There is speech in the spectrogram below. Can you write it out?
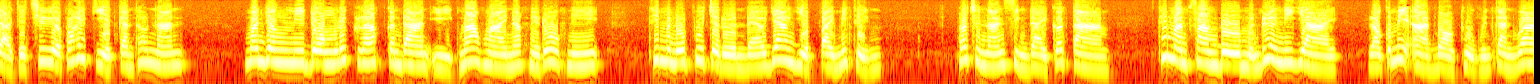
จากจะเชื่อเพราะให้เกียรติกันเท่านั้น มันยังมีดงลึกลับกันดานอีกมากมายนักในโลกนี้ ที่มนุษย์ผู้เจริญแล้วย่างเหยียบไปไม่ถึง เพราะฉะนั้นสิ่งใดก็ตาม ที่มันฟังดูเหมือนเรื่องนิยาย เราก็ไม่อาจบอกถูกเหมือนกันว่า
